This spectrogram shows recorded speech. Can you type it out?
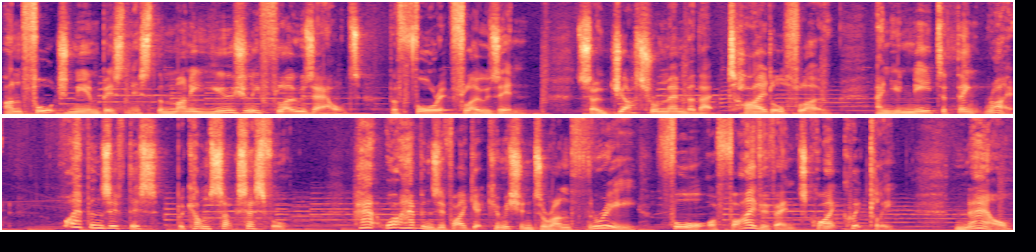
Unfortunately, in business, the money usually flows out before it flows in. So just remember that tidal flow and you need to think, right, what happens if this becomes successful? How, what happens if I get commissioned to run three, four or five events quite quickly? Now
